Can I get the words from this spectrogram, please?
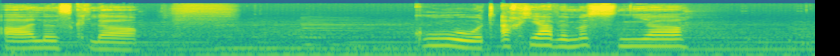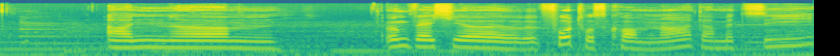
Alles klar. Gut. Ach ja, wir müssten ja an ähm, irgendwelche Fotos kommen, ne? Damit sie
